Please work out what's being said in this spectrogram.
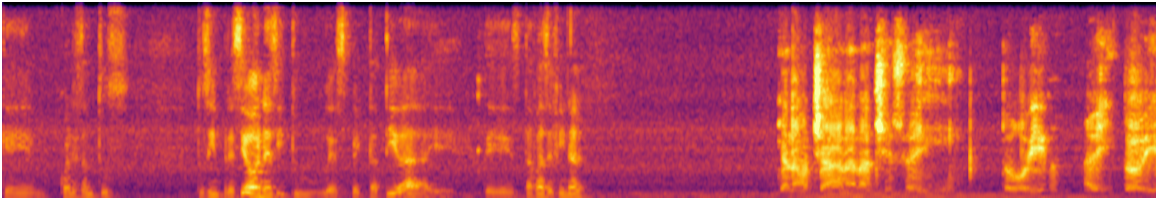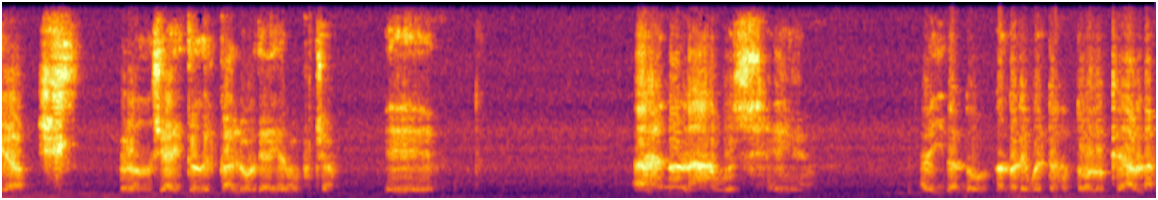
¿qué, ¿cuáles son tus, tus impresiones y tu expectativa de, esta fase final? Ya no, buenas noches, ahí todo bien, ahí todavía pronunciadito del calor de ayer, mucha. Eh, ah, no, nada, pues, eh, ahí dando, dándole vueltas a todo lo que hablan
